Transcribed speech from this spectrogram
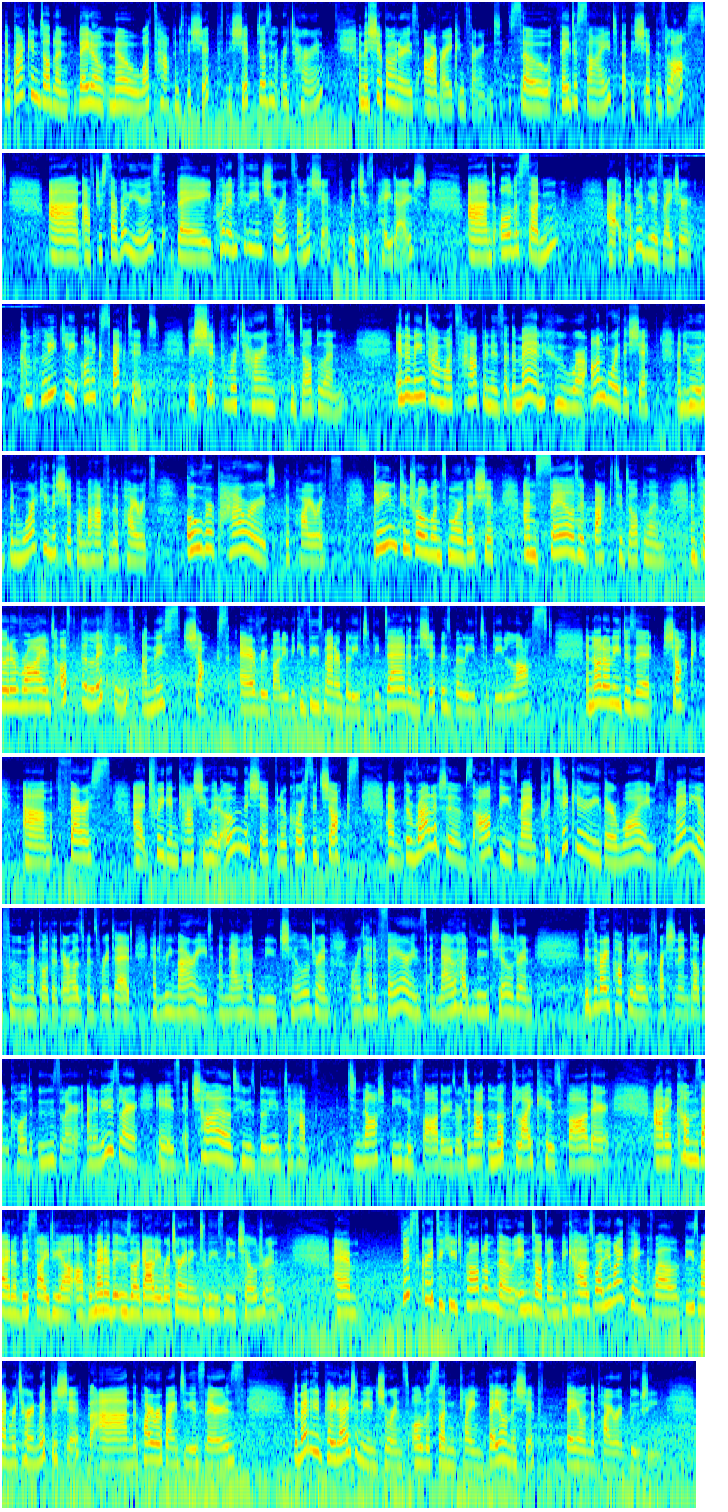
Now, back in Dublin, they don't know what's happened to the ship. The ship doesn't return, and the ship owners are very concerned. So they decide that the ship is lost and after several years, they put in for the insurance on the ship, which is paid out. And all of a sudden, uh, a couple of years later, completely unexpected, the ship returns to Dublin. In the meantime, what's happened is that the men who were on board the ship and who had been working the ship on behalf of the pirates overpowered the pirates gained control once more of their ship and sailed it back to Dublin. And so it arrived off the Liffeys, and this shocks everybody because these men are believed to be dead and the ship is believed to be lost. And not only does it shock um, Ferris uh, Twigg and Cashew had owned the ship, but of course it shocks um, the relatives of these men, particularly their wives, many of whom had thought that their husbands were dead, had remarried and now had new children, or had had affairs and now had new children. There's a very popular expression in Dublin called oozler, and an oozler is a child who is believed to have to not be his father's or to not look like his father. And it comes out of this idea of the men of the Ouzel Galley returning to these new children. Um, this creates a huge problem though in Dublin because while you might think, well, these men return with the ship and the pirate bounty is theirs, the men who'd paid out in the insurance all of a sudden claim they own the ship, they own the pirate booty.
